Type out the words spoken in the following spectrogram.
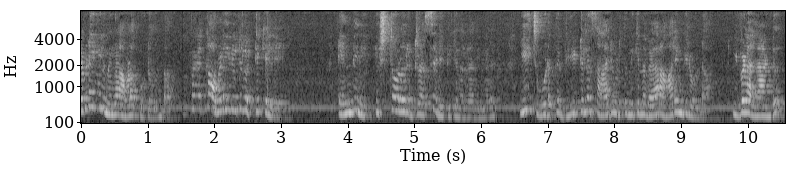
എവിടെയെങ്കിലും നിങ്ങൾ അവളെ കൂട്ടുന്നുണ്ടോ? അപ്പോഴൊക്കെ അവളെ വീട്ടിൽ ഒറ്റയ്ക്കല്ലേ? എന്തിന് ഇഷ്ടമുള്ളൊരു ഡ്രസ്സ് എടുപ്പിക്കുന്നുണ്ടോ നിങ്ങൾ ഈ ചൂടത്ത് വീട്ടിലും സാരി ഉടുത്ത് നിൽക്കുന്ന വേറെ ആരെങ്കിലും ഉണ്ടോ? ഇവളല്ലാണ്ട്?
